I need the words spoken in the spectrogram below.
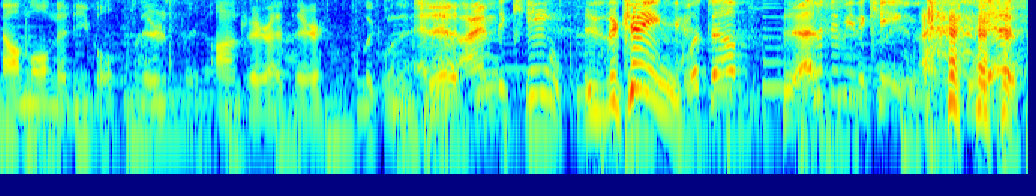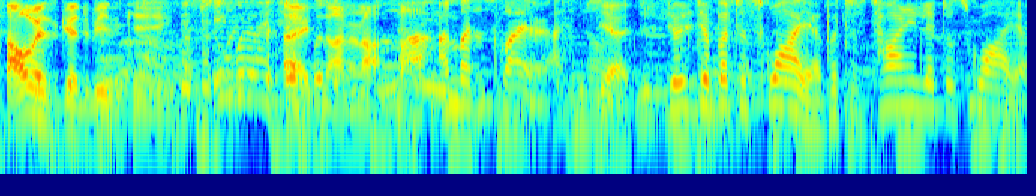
I'm all medieval. There's Andre right there, looking legit. And uh, I'm the king. He's the king. What's up? Yes. Good to be the king. it's always good to be the king. Hey, no, no, no, no. I- I'm but the squire. I know. Yeah, you're, you're but a squire, but a tiny little squire.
